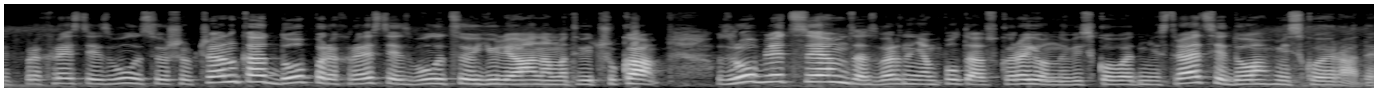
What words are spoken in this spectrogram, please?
від перехрестя із вулицею Шевченка до перехрестя із вулицею Юліана Матвійчука. Зроблять це за зверненням Полтавської районної військової адміністрації до міської ради.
